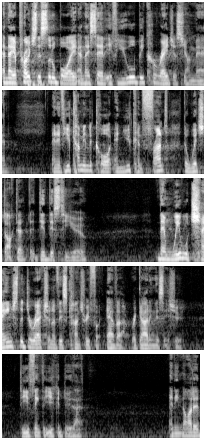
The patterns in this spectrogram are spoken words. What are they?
And they approached this little boy and they said, If you will be courageous, young man, and if you come into court and you confront the witch doctor that did this to you, then we will change the direction of this country forever regarding this issue. Do you think that you could do that? And he nodded.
